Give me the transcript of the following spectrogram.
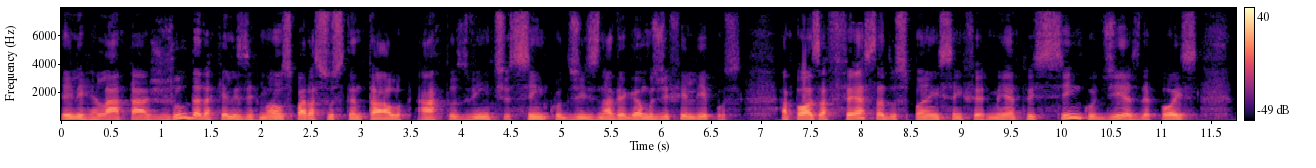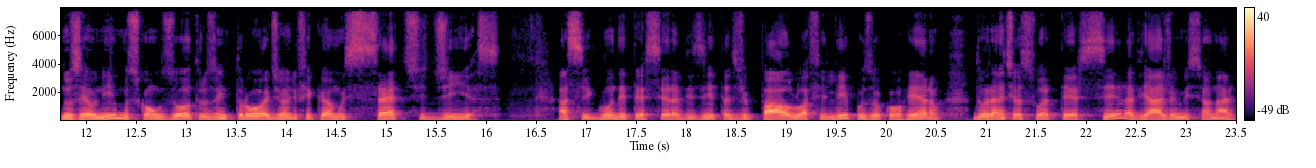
ele relata a ajuda daqueles irmãos para sustentá-lo. Atos 25 diz: Navegamos de Filipos Após a festa dos pães sem fermento, e cinco dias depois, nos reunimos com os outros em Troa, de onde ficamos sete dias. A segunda e terceira visitas de Paulo a Filipos ocorreram durante a sua terceira viagem missionária.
